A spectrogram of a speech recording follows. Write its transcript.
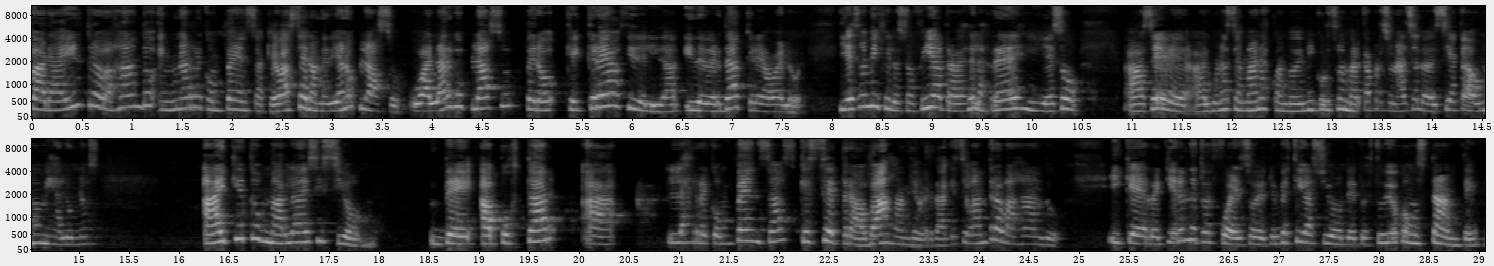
para ir trabajando en una recompensa que va a ser a mediano plazo o a largo plazo, pero que crea fidelidad y de verdad crea valor. Y esa es mi filosofía a través de las redes y eso hace algunas semanas cuando di mi curso de marca personal se lo decía a cada uno de mis alumnos. Hay que tomar la decisión de apostar a las recompensas que se trabajan de verdad, que se van trabajando y que requieren de tu esfuerzo, de tu investigación, de tu estudio constante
